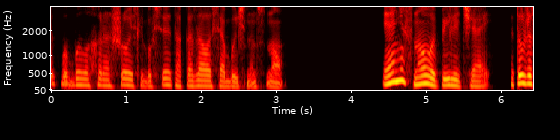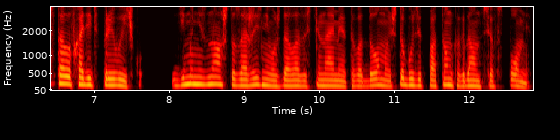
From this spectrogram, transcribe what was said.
Как бы было хорошо, если бы все это оказалось обычным сном. И они снова пили чай. Это уже стало входить в привычку. Дима не знал, что за жизнь его ждала за стенами этого дома и что будет потом, когда он все вспомнит.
